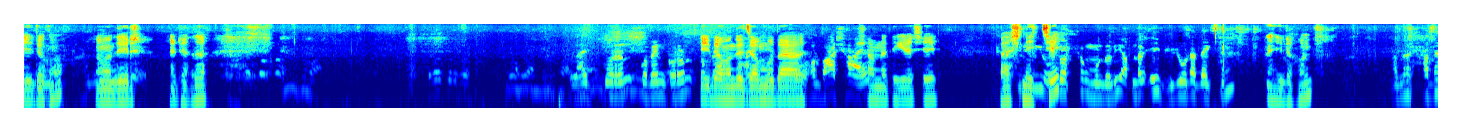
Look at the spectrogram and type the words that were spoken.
এই দেখুন আমাদের এটা এই যে আমাদের জাম্বুদা সামনে থেকে এসে ঘাস নিচ্ছে। দর্শক মন্ডলী আপনারা এই ভিডিওটা দেখছেন। এই দেখুন। আপনারা সাথে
